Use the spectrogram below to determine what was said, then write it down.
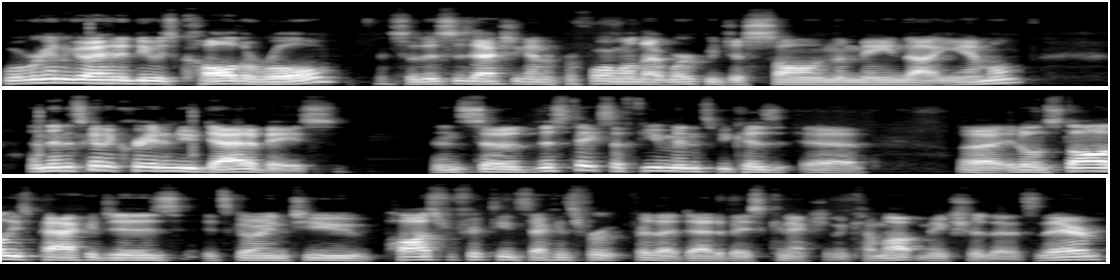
what we're going to go ahead and do is call the role. So this is actually going to perform all that work we just saw in the main.yaml. And then it's going to create a new database. And so this takes a few minutes because uh, uh, it'll install these packages. It's going to pause for 15 seconds for, for that database connection to come up, make sure that it's there.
